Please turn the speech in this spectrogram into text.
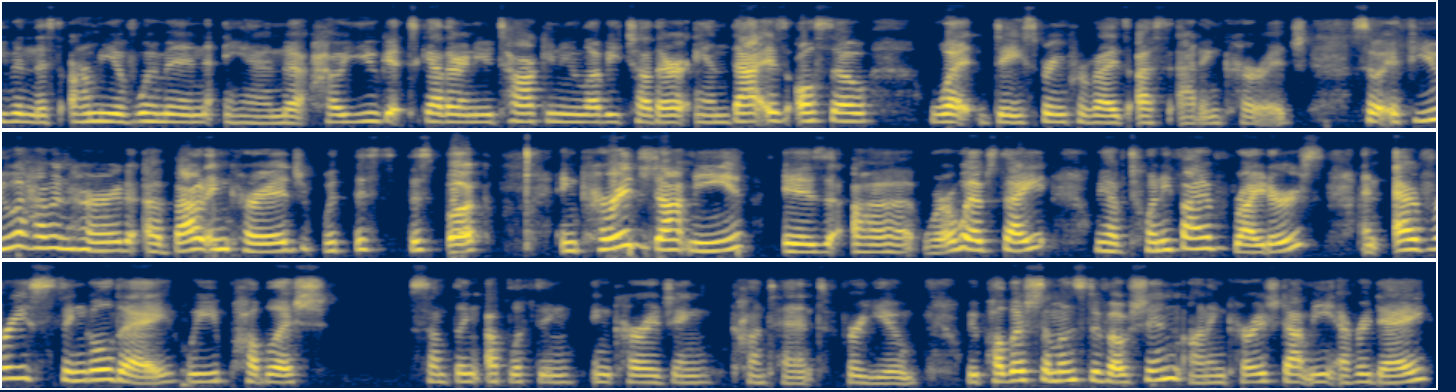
even this army of women and how you get together and you talk and you love each other. And that is also what Dayspring provides us at incourage. So if you haven't heard about incourage with this this book, incourage.me is uh, we're a website. We have 25 writers, and every single day we publish something uplifting, encouraging content for you. We publish someone's devotion on incourage.me every day,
